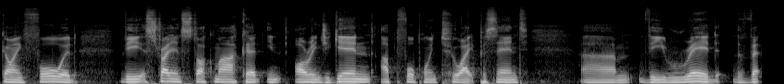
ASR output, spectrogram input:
going forward. The Australian stock market in orange again up 4.28 percent. Um, the red, the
